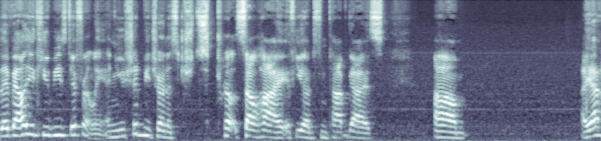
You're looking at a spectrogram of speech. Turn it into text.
they, value QBs differently, and you should be trying to tr- sell high if you have some top guys. Um, uh, yeah,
